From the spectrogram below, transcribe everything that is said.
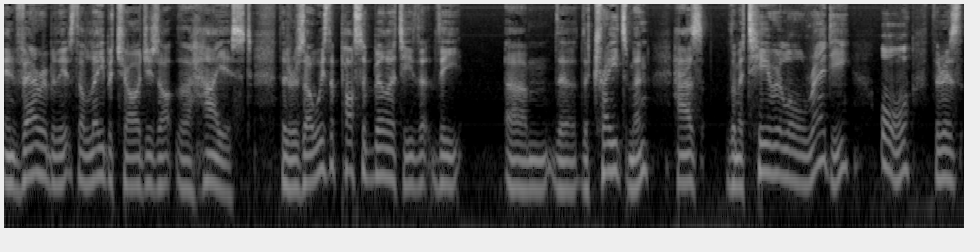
Invariably, it's the labour charges are the highest. There is always the possibility that the um, the the tradesman has the material already, or there is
